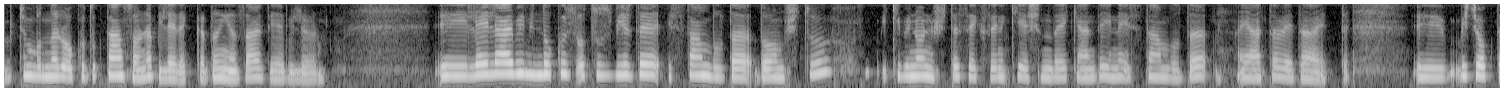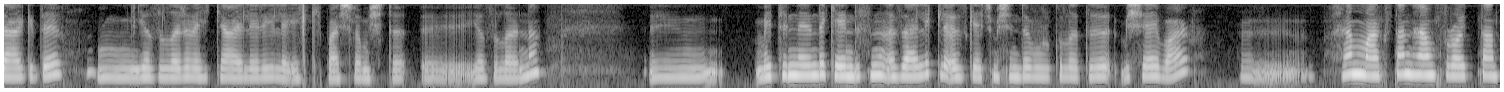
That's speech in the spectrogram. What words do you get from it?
bütün bunları okuduktan sonra bilerek kadın yazar diyebiliyorum. E, Leyla Erbil 1931'de İstanbul'da doğmuştu. 2013'te 82 yaşındayken de yine İstanbul'da hayata veda etti. E, Birçok dergide yazıları ve hikayeleriyle ilk başlamıştı e, yazılarına. E, metinlerinde kendisinin özellikle özgeçmişinde vurguladığı bir şey var. Hem Marx'tan hem Freud'dan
